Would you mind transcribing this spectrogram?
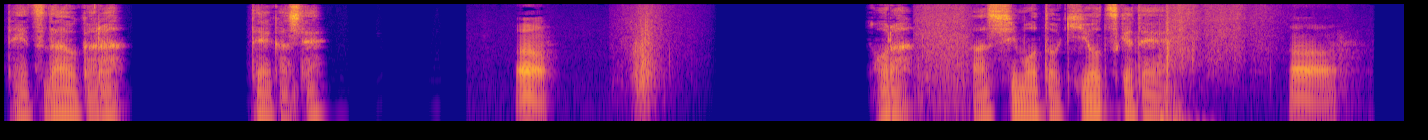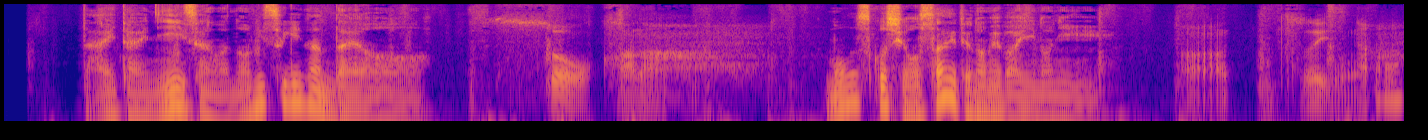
手伝うから、手貸して。うん。ほら、足元気をつけて。うん。だいたい兄さんは飲みすぎなんだよ。そうかな。もう少し抑えて飲めばいいのに。ついな。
